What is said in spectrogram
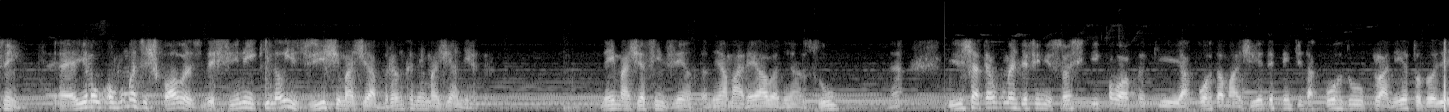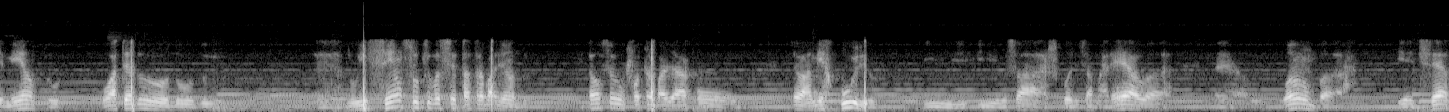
Sim. É, e algumas escolas definem que não existe magia branca nem magia negra, nem magia cinzenta, nem amarela, nem azul. Né? Existem até algumas definições que colocam que a cor da magia depende da cor do planeta, do elemento, ou até do, do, do, é, do incenso que você está trabalhando. Então, se eu for trabalhar com, sei lá, mercúrio e, e usar as cores amarela, é, o âmbar e etc.,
